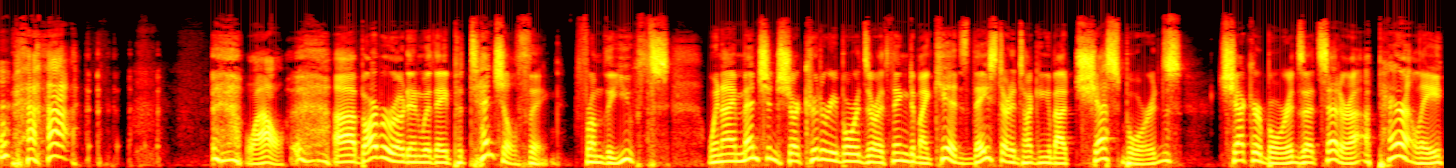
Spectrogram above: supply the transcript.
wow. Uh, Barbara wrote in with a potential thing from the youths. When I mentioned charcuterie boards are a thing to my kids, they started talking about chess boards, checkerboards, etc. Apparently,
